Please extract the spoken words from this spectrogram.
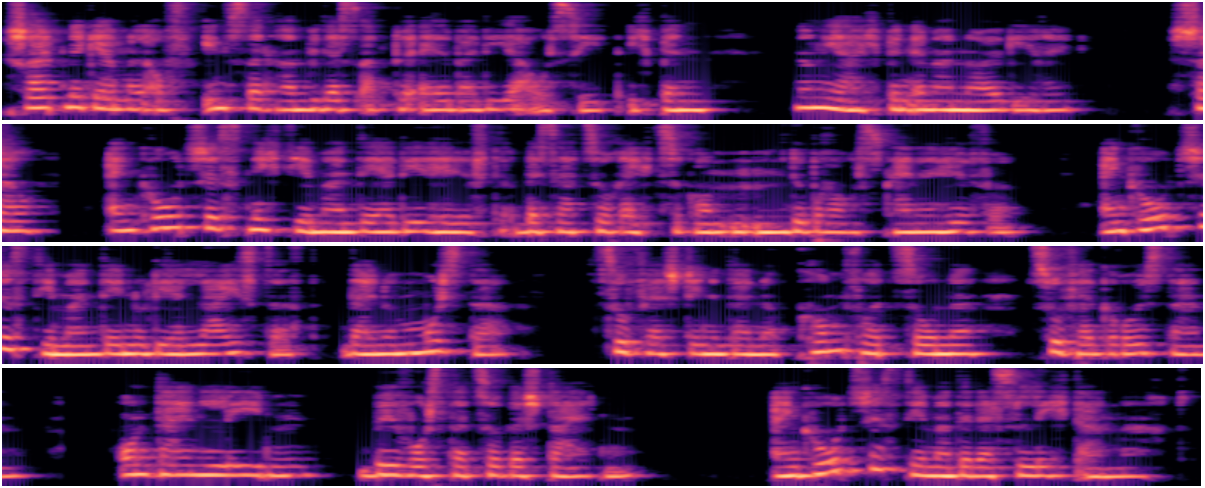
Schreib mir gerne mal auf Instagram, wie das aktuell bei dir aussieht. Ich bin, nun ja, ich bin immer neugierig. Schau, ein Coach ist nicht jemand, der dir hilft, besser zurechtzukommen. Du brauchst keine Hilfe. Ein Coach ist jemand, den du dir leistest, deine Muster zu verstehen, deine Komfortzone zu vergrößern und dein Leben bewusster zu gestalten. Ein Coach ist jemand, der das Licht anmacht.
